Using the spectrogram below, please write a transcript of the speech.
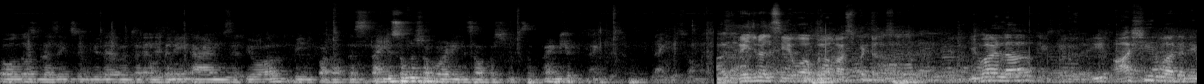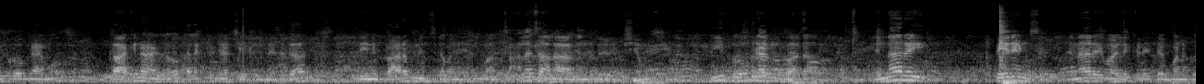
all those blessings will be there with the company and with you all being part of this. Thank you so much for providing this opportunity. sir. Thank you. Regional CO Apollo hospitals ఇవాళ ఈ ఆశీర్వాద్ అనే ప్రోగ్రాము కాకినాడలో కలెక్టర్ గారి చేతుల మీదుగా దీన్ని ప్రారంభించడం అనేది మాకు చాలా చాలా ఆనందమైన విషయం. ఈ ప్రోగ్రాం ద్వారా ఎన్ఆర్ఐ పేరెంట్స్ ఎన్ఆర్ఐ వాళ్ళు ఎక్కడైతే మనకు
